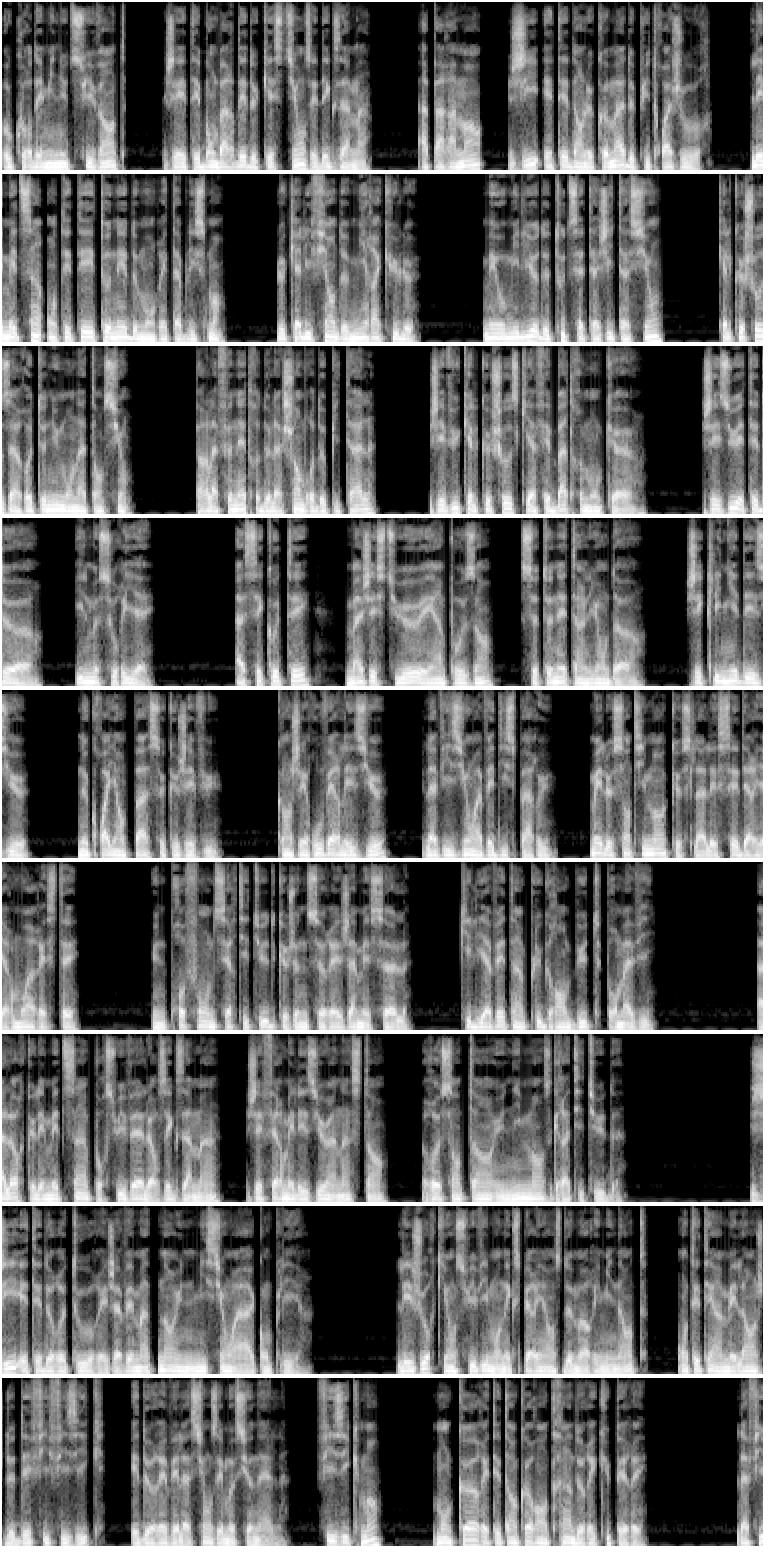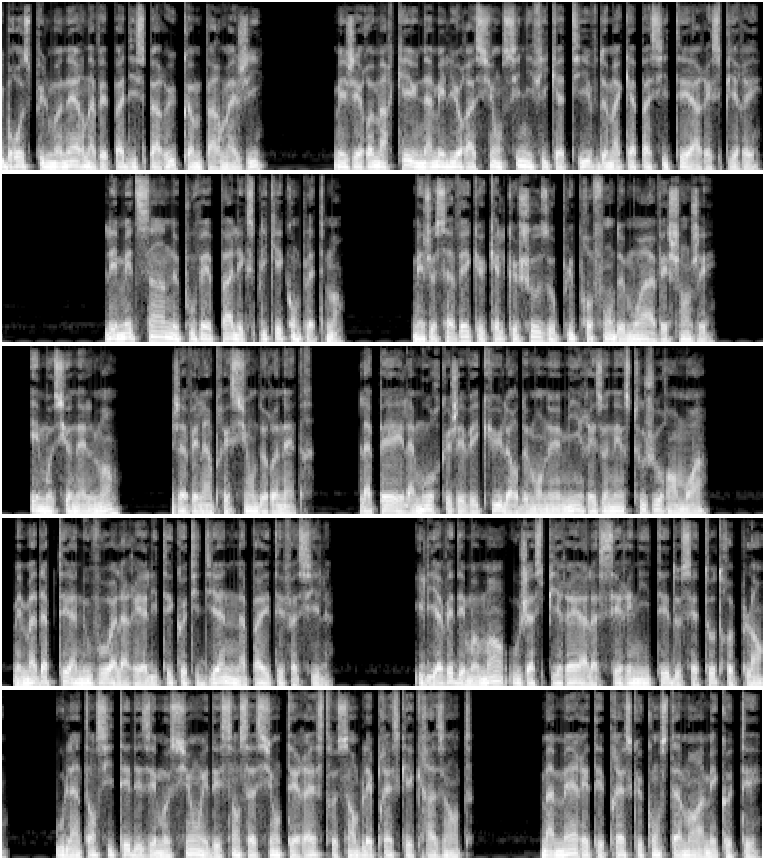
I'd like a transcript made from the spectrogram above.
Au cours des minutes suivantes, j'ai été bombardé de questions et d'examens. Apparemment, J était dans le coma depuis trois jours. Les médecins ont été étonnés de mon rétablissement le qualifiant de miraculeux. Mais au milieu de toute cette agitation, quelque chose a retenu mon attention. Par la fenêtre de la chambre d'hôpital, j'ai vu quelque chose qui a fait battre mon cœur. Jésus était dehors, il me souriait. À ses côtés, majestueux et imposant, se tenait un lion d'or. J'ai cligné des yeux, ne croyant pas ce que j'ai vu. Quand j'ai rouvert les yeux, la vision avait disparu, mais le sentiment que cela laissait derrière moi restait, une profonde certitude que je ne serais jamais seul, qu'il y avait un plus grand but pour ma vie. Alors que les médecins poursuivaient leurs examens, j'ai fermé les yeux un instant, ressentant une immense gratitude. J'y étais de retour et j'avais maintenant une mission à accomplir. Les jours qui ont suivi mon expérience de mort imminente ont été un mélange de défis physiques et de révélations émotionnelles. Physiquement, mon corps était encore en train de récupérer. La fibrose pulmonaire n'avait pas disparu comme par magie, mais j'ai remarqué une amélioration significative de ma capacité à respirer. Les médecins ne pouvaient pas l'expliquer complètement, mais je savais que quelque chose au plus profond de moi avait changé. Émotionnellement, j'avais l'impression de renaître. La paix et l'amour que j'ai vécu lors de mon EMI résonnaient toujours en moi, mais m'adapter à nouveau à la réalité quotidienne n'a pas été facile. Il y avait des moments où j'aspirais à la sérénité de cet autre plan, où l'intensité des émotions et des sensations terrestres semblait presque écrasante. Ma mère était presque constamment à mes côtés.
